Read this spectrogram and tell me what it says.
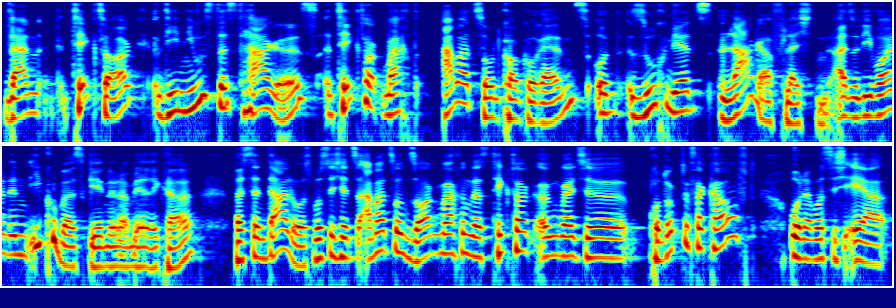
Dann TikTok, die News des Tages. TikTok macht Amazon-Konkurrenz und suchen jetzt Lagerflächen. Also die wollen in E-Commerce gehen in Amerika. Was ist denn da los? Muss sich jetzt Amazon Sorgen machen, dass TikTok irgendwelche Produkte verkauft? Oder muss sich eher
